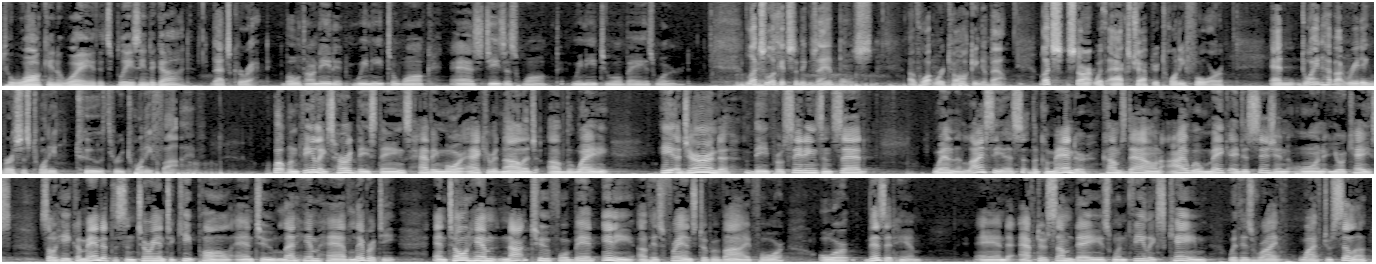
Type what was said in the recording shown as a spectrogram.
to walk in a way that's pleasing to God. That's correct. Both are needed. We need to walk as Jesus walked. We need to obey his word. Let's look at some examples of what we're talking about. Let's start with Acts chapter 24. And Dwayne, how about reading verses 22 through 25? But when Felix heard these things, having more accurate knowledge of the way, he adjourned the proceedings and said, When Lysias, the commander, comes down, I will make a decision on your case. So he commanded the centurion to keep Paul and to let him have liberty, and told him not to forbid any of his friends to provide for or visit him. And after some days, when Felix came with his wife, Drusilla,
